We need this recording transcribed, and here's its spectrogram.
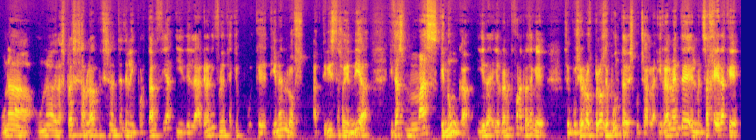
una, una de las clases hablaba precisamente de la importancia y de la gran influencia que, que tienen los activistas hoy en día, quizás más que nunca, y, y realmente fue una clase que se pusieron los pelos de punta de escucharla. Y realmente el mensaje era que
